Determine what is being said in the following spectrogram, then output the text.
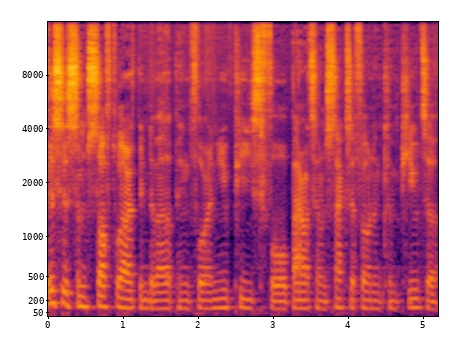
This is some software I've been developing for a new piece for baritone saxophone and computer.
